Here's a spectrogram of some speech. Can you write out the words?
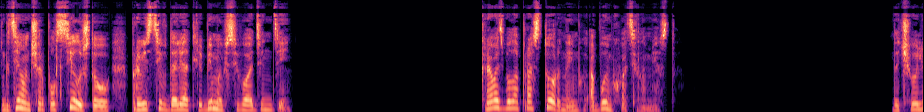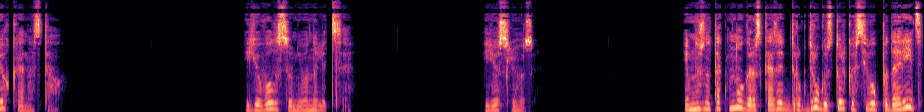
Где он черпал силы, чтобы провести вдали от любимой всего один день? Кровать была просторной, им обоим хватило места. До чего легкая она стала. Ее волосы у него на лице. Ее слезы. Им нужно так много рассказать друг другу, столько всего подарить,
